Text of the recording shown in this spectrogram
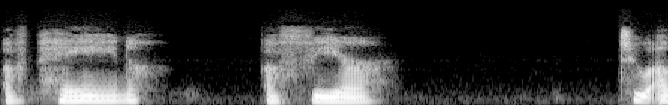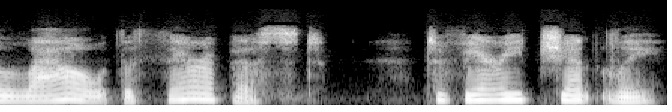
of pain, of fear, to allow the therapist to very gently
